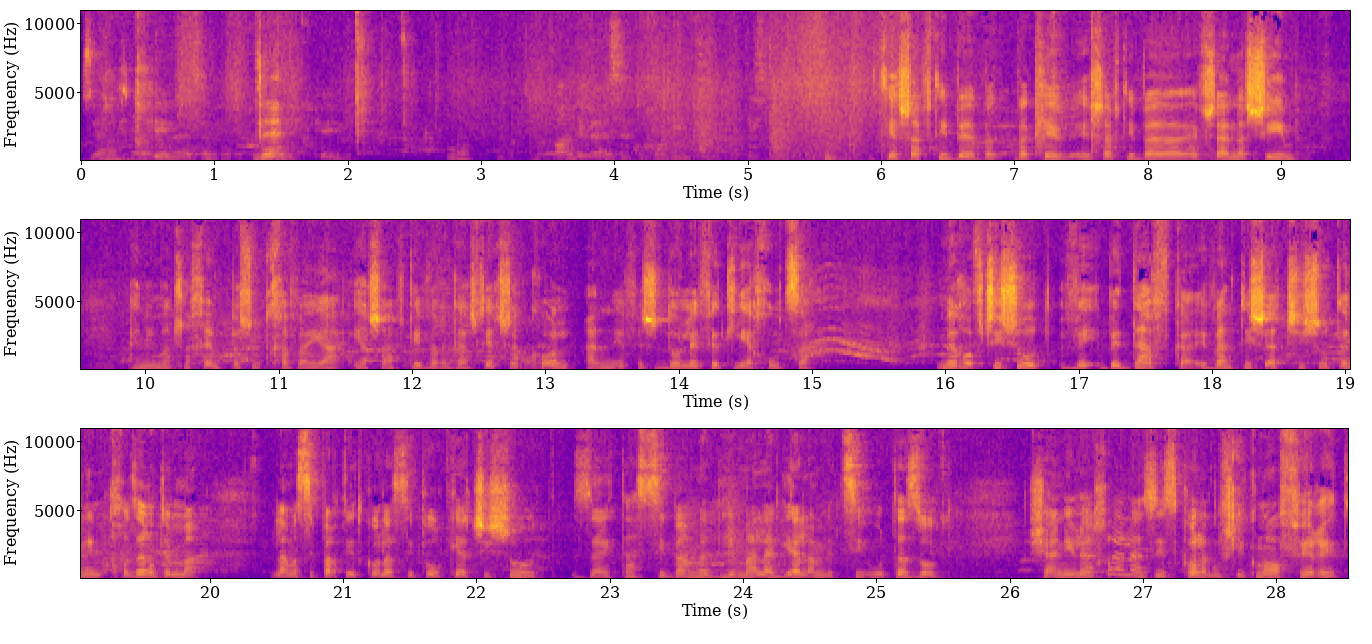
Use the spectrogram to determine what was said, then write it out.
זה? זה? התיישבתי בקב, ישבתי באיפה שאנשים, אני אומרת לכם, פשוט חוויה. ישבתי והרגשתי איך שכל הנפש דולפת לי החוצה. מרוב תשישות, ובדווקא הבנתי שהתשישות, אני חוזרת ומה, למה סיפרתי את כל הסיפור? כי התשישות, זו הייתה סיבה מדהימה להגיע למציאות הזאת. שאני לא יכולה להזיז, כל הגוף שלי כמו עופרת,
